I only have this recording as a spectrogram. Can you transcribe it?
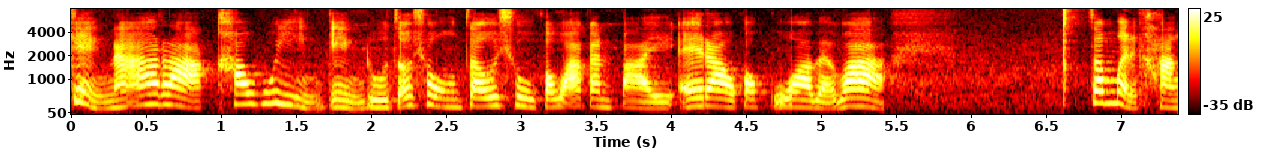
เก่งน่ารักเข้าผู้หญิงเก่งดูเจ้าชงเจ้าชูก็ว่ากันไป ไอเราก็กลัวแบบว่าจะเหมือนครั้ง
